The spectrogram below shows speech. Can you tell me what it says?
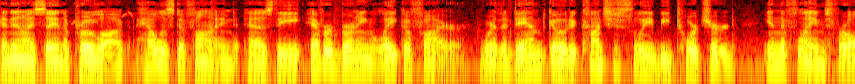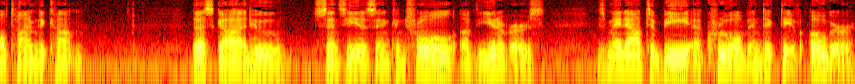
And then I say in the prologue, hell is defined as the ever burning lake of fire where the damned go to consciously be tortured in the flames for all time to come. Thus, God, who, since he is in control of the universe, is made out to be a cruel, vindictive ogre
